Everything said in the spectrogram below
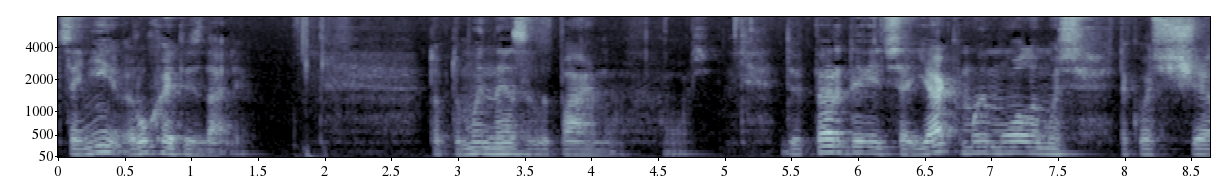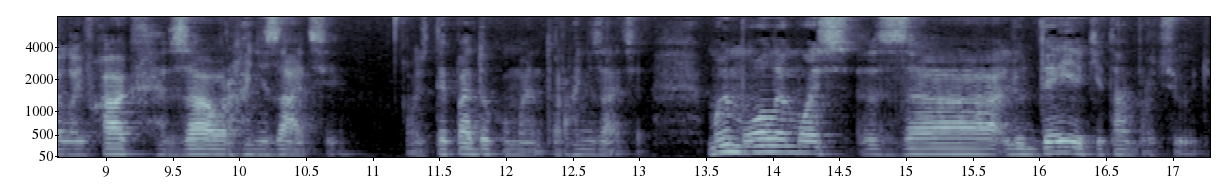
це ні, рухайтесь далі. Тобто ми не залипаємо. Ось. Тепер дивіться, як ми молимось, також ще лайфхак за організації. Ось ДП-документ, організація. Ми молимось за людей, які там працюють,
